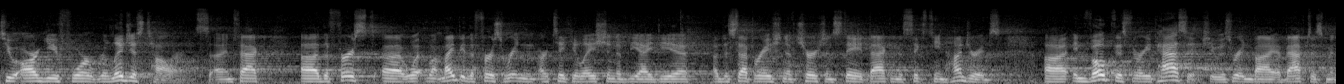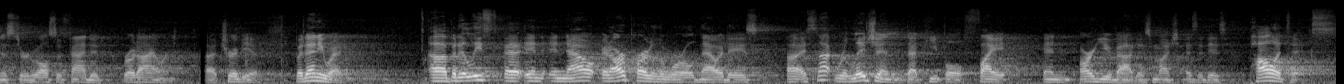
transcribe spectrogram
to argue for religious tolerance. Uh, in fact, uh, the first, uh, what, what, might be the first written articulation of the idea of the separation of church and state back in the 1600s uh, invoke this very passage. It was written by a Baptist minister who also founded Rhode Island. Uh, trivia. But anyway, uh, but at least uh, in, in, now, in our part of the world nowadays, uh, it's not religion that people fight and argue about as much as it is politics.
